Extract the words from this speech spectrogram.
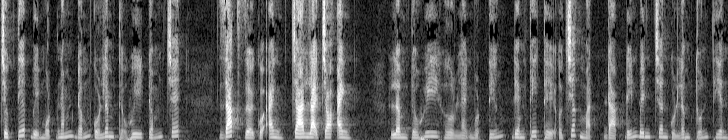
trực tiếp bị một nắm đấm của Lâm Thiểu Huy đấm chết. Rác rời của anh, trả lại cho anh! Lâm Tiểu Huy hờ lạnh một tiếng, đem thi thể ở trước mặt đạp đến bên chân của Lâm Tuấn Thiên.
